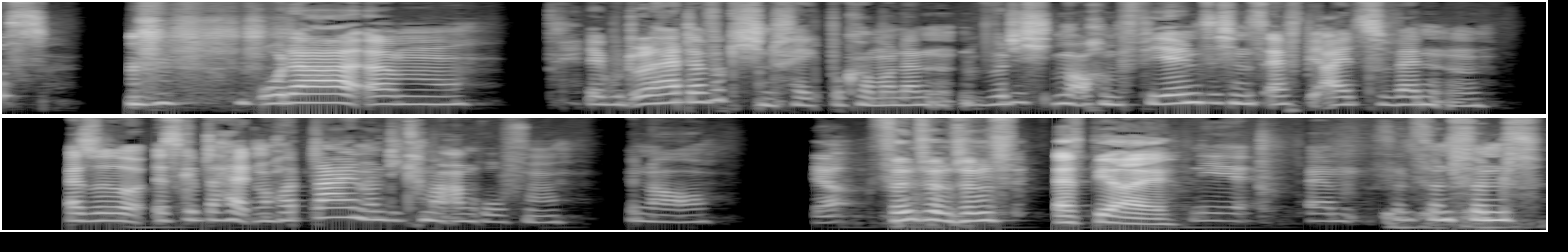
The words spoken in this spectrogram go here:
ist. oder, ähm, ja gut, oder er hat da wirklich einen Fake bekommen. Und dann würde ich ihm auch empfehlen, sich ins FBI zu wenden. Also es gibt da halt eine Hotline und die kann man anrufen. Genau. Ja. 555 FBI. Nee, ähm, 555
